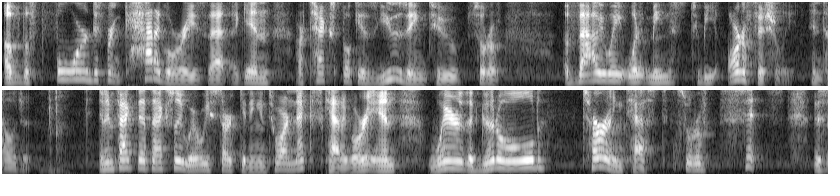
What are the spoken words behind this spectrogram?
of the four different categories that, again, our textbook is using to sort of evaluate what it means to be artificially intelligent. And in fact, that's actually where we start getting into our next category and where the good old Turing test sort of sits. This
